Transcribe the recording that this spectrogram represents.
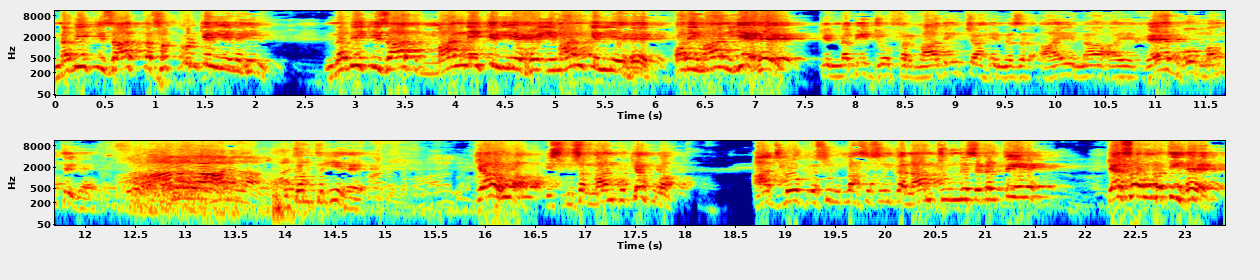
نبی کی ذات تفکر کے لیے نہیں۔ نبی کی ذات ماننے کے لیے ہے، ایمان کے لیے ہے۔ اور ایمان یہ ہے کہ نبی جو فرما دیں چاہے نظر آئے، نہ آئے، غیب ہو، مانتے جاؤ۔ حکم تو یہ ہے۔ کیا ہوا؟ اس مسلمان کو کیا ہوا؟ آج لوگ رسول اللہ صلی اللہ علیہ وسلم کا نام چومنے سے ڈرتے ہیں۔ کیسا امتی ہے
